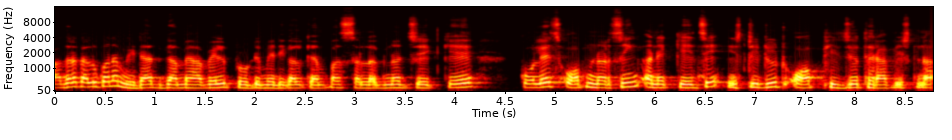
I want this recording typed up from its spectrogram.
પાદરા તાલુકાના મીઠાદ ગામે આવેલ પ્રોટી મેડિકલ કેમ્પસ સંલગ્ન જે કે કોલેજ ઓફ નર્સિંગ અને કેજે ઇન્સ્ટિટ્યૂટ ઓફ ફિઝિયોથેરાપિસ્ટના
